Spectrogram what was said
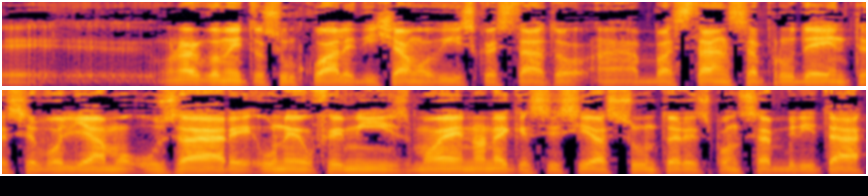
eh, un argomento sul quale diciamo Visco è stato eh, abbastanza prudente se vogliamo usare un eufemismo, eh? non è che si sia assunta responsabilità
